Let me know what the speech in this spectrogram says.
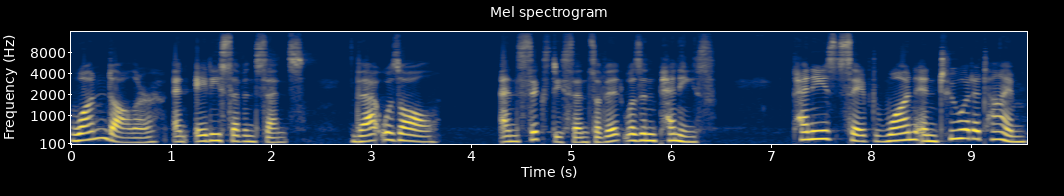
One dollar and eighty-seven cents. That was all. And sixty cents of it was in pennies. Pennies saved one and two at a time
